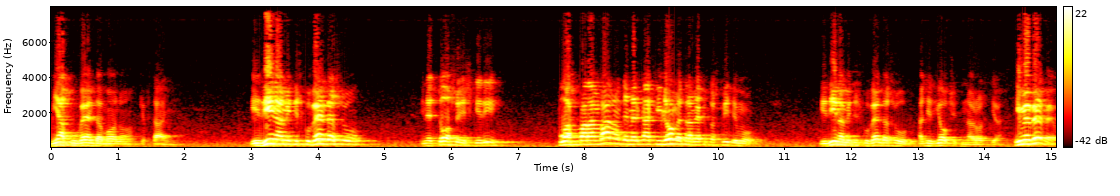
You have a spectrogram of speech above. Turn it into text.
Μια κουβέντα μόνο και φτάνει. Η δύναμη της κουβέντας σου είναι τόσο ισχυρή που ας παραμβάλλονται μερικά χιλιόμετρα μέχρι το σπίτι μου η δύναμη της κουβέντας σου θα τη διώξει την αρρώστια. Είμαι βέβαιος.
